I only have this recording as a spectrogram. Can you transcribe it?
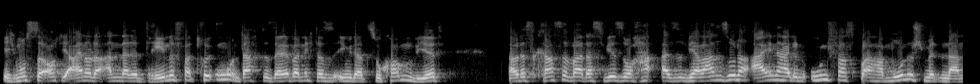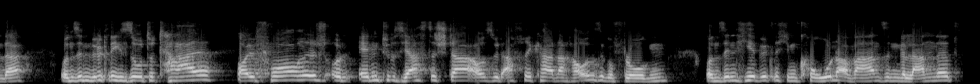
Ich musste auch die ein oder andere Träne verdrücken und dachte selber nicht, dass es irgendwie dazu kommen wird. Aber das Krasse war, dass wir so, also wir waren so eine Einheit und unfassbar harmonisch miteinander und sind wirklich so total euphorisch und enthusiastisch da aus Südafrika nach Hause geflogen und sind hier wirklich im Corona-Wahnsinn gelandet,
